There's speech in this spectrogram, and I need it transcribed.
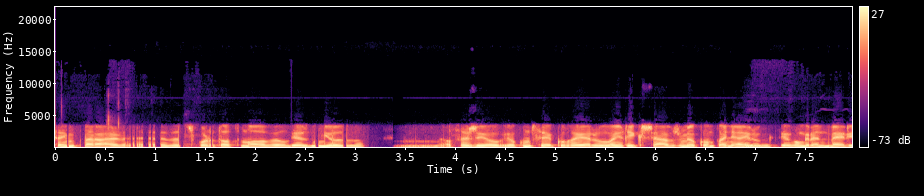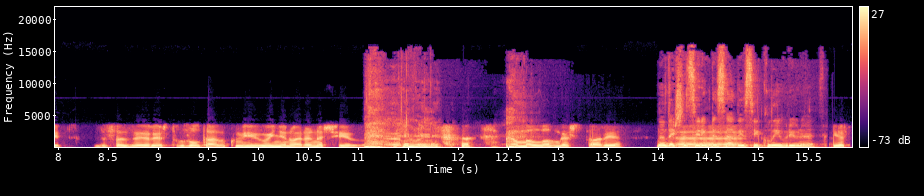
sem parar, uh, de desporto automóvel, desde miúdo. Ou seja, eu, eu comecei a correr o Henrique Chaves, meu companheiro, uhum. que teve um grande mérito de fazer este resultado comigo e ainda não era nascido. é uma longa história. Não deixa de ser engraçado uh, esse equilíbrio, não é? Este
